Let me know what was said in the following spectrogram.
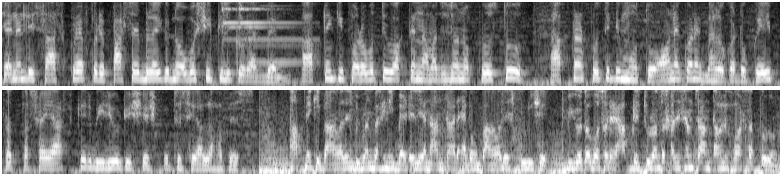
চ্যানেলটি সাবস্ক্রাইব করে পাশের বেলাইকনটি অবশ্যই ক্লিক করে রাখবেন। আপনি কি পরবর্তী ওয়াক্তের নামাজের জন্য প্রস্তুত? আপনার প্রতিটি মুহূর্ত অনেক অনেক ভালো কাটুক। এই প্রত্যাশায় আজকের ভিডিওটি শেষ করতেছি। আল্লাহ হাফেজ। আপনি কি বাংলাদেশ বিমান বাহিনী ব্যাটালিয়ান আনসার এবং বাংলাদেশ পুলিশে বিগত বছরের আপডেট চূড়ান্ত সাজেশন চান তাহলে হোয়াটসঅ্যাপ করুন।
